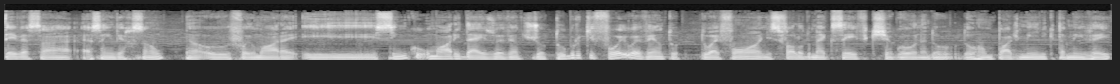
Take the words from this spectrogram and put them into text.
teve essa, essa inversão. Né, foi uma hora e cinco, uma hora e dez o evento de outubro, que foi o evento do iPhone, se falou do MagSafe que chegou, né, do, do HomePod Mini que também veio.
